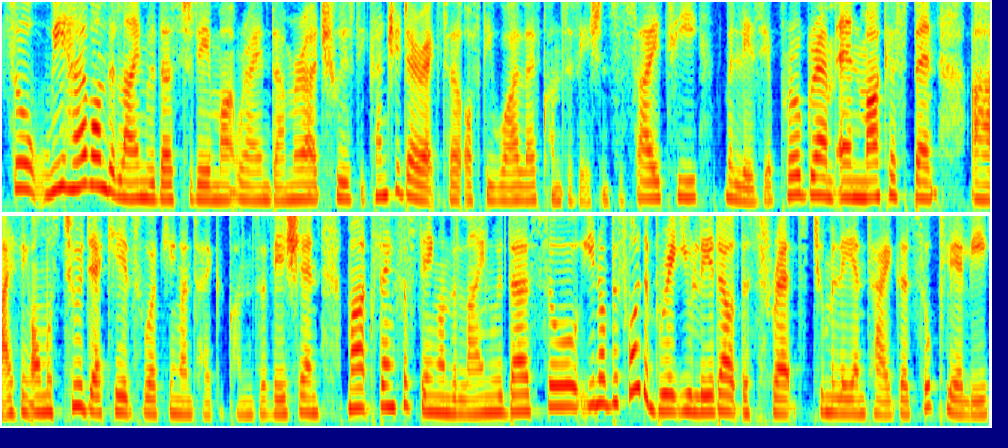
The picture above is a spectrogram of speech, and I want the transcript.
so we have on the line with us today. Mark Rayan Darmaraj, who is the country director of the Wildlife Conservation Society Malaysia program. And Mark has spent, uh, I think, almost two decades working on tiger conservation. Mark, thanks for staying on the line with us. So, you know, before the break, you laid out the threats to Malayan tigers so clearly.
